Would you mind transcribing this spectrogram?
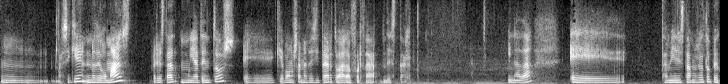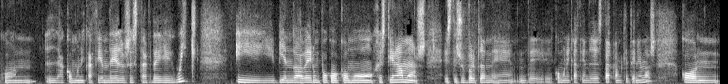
Mm, así que no digo más, pero estad muy atentos eh, que vamos a necesitar toda la fuerza de Start. Y nada, eh, también estamos a tope con la comunicación de los Start de Week y viendo a ver un poco cómo gestionamos este super plan de, comunicación del StarCamp que tenemos con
